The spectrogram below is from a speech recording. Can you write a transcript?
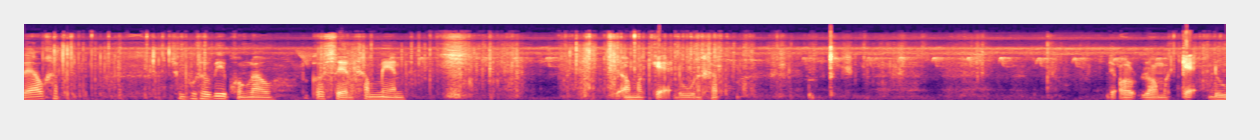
แล้วครับ ชมพูทวีปของเรา แล้วก็แสนคำแมนจะเอามาแกะดูนะครับ เดี๋ยวลองมาแกะดู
